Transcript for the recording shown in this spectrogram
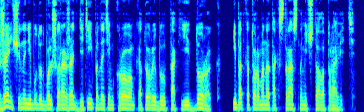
Женщины не будут больше рожать детей под этим кровом, который был так ей дорог и под которым она так страстно мечтала править.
